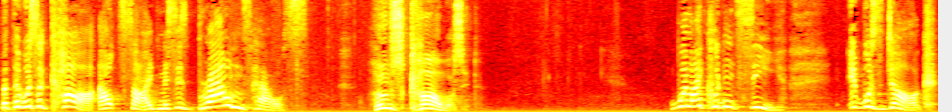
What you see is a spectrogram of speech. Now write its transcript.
but there was a car outside Mrs. Brown's house. Whose car was it? Well, I couldn't see. It was dark,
